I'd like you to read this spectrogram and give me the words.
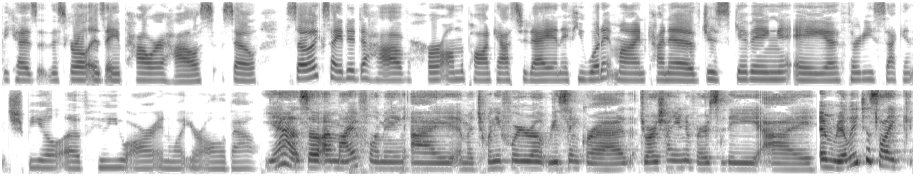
because this girl is a powerhouse. So so excited to have her on the podcast today. And if you wouldn't mind kind of just giving a 30 second spiel of who you are and what you're all about. Yeah, so I'm Maya Fleming. I am a 24 year old recent grad, Georgetown University. I am really just like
